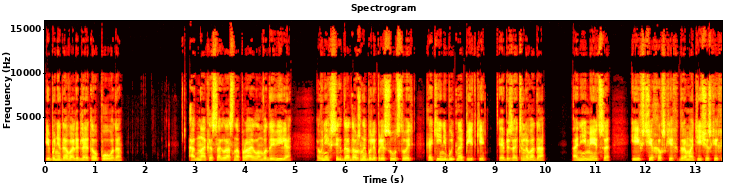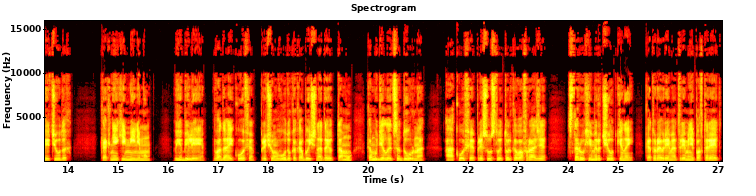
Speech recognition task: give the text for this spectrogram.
ибо не давали для этого повода. Однако, согласно правилам водевиля, в них всегда должны были присутствовать какие-нибудь напитки и обязательно вода. Они имеются и в чеховских драматических этюдах, как некий минимум, в юбилее вода и кофе, причем воду, как обычно, дают тому, кому делается дурно, а кофе присутствует только во фразе старухи Мерчуткиной, которая время от времени повторяет,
